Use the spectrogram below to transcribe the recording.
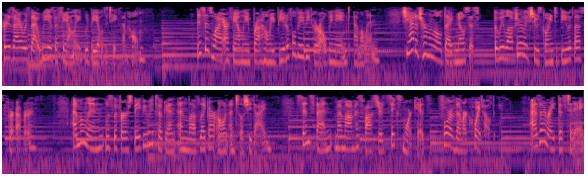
Her desire was that we as a family would be able to take them home. This is why our family brought home a beautiful baby girl we named Emmeline. She had a terminal diagnosis, but we loved her like she was going to be with us forever. Emmeline was the first baby we took in and loved like our own until she died. Since then, my mom has fostered six more kids. Four of them are quite healthy. As I write this today,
